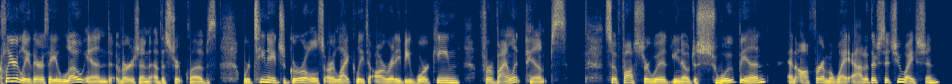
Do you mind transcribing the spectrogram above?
clearly there's a low end version of the strip clubs where teenage girls are likely to already be working for violent pimps. So Foster would, you know, just swoop in and offer them a way out of their situation.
